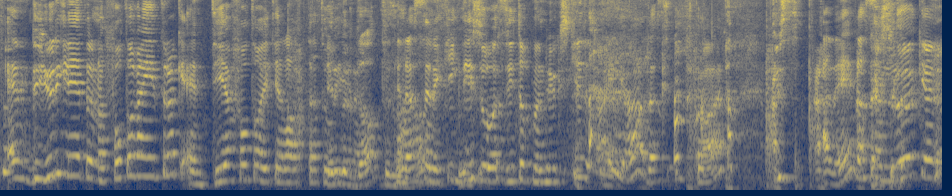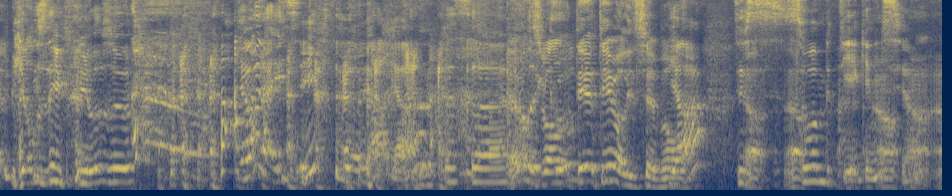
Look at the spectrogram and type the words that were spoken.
dan? en de Jurgen heeft er een foto van getrokken en die foto heeft hij laten tatoeëren. Inderdaad, En dat is ik die zo zit op mijn hoekje. Ah ja, dat is echt waar. Dus, alleen, dat is een leuke... Gans die file zo. Ja, maar dat is echt... Ja, ja. Dat is... Ja, eh, dat is wel, heeft wel iets, hè. wel. ja, het is Ja, ja. zo'n betekenis. Ja, Ja, ja,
